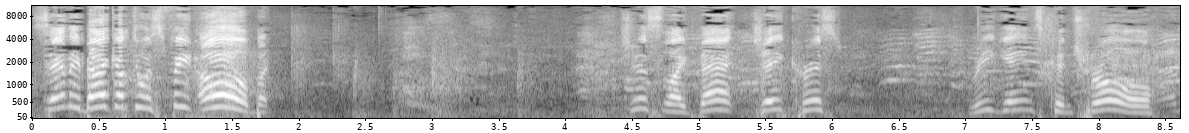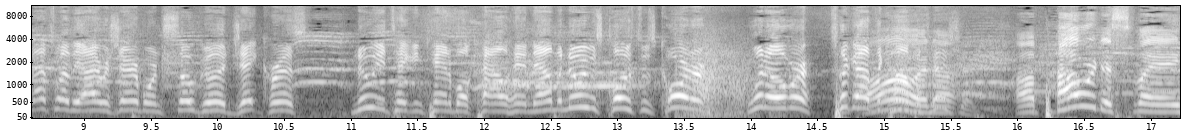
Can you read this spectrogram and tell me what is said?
Sammy back up to his feet. Oh, but just like that, Jake Crist regains control. And that's why the Irish Airborne's so good. Jake Crist knew he had taken Cannonball Callahan down, but knew he was close to his corner. Went over, took out the Oh, competition. a, a power display.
